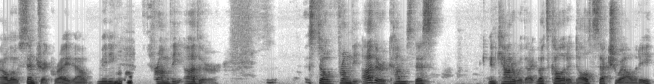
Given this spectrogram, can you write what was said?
allocentric, right? Uh, meaning mm-hmm. from the other. So from the other comes this encounter with let's call it adult sexuality.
